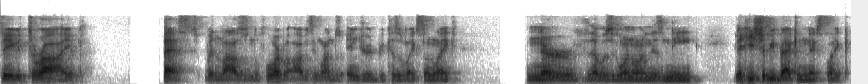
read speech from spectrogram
they thrive best when Lonzo's on the floor. But obviously Lonzo's injured because of like some like nerve that was going on in his knee. Yeah, he should be back in the next like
